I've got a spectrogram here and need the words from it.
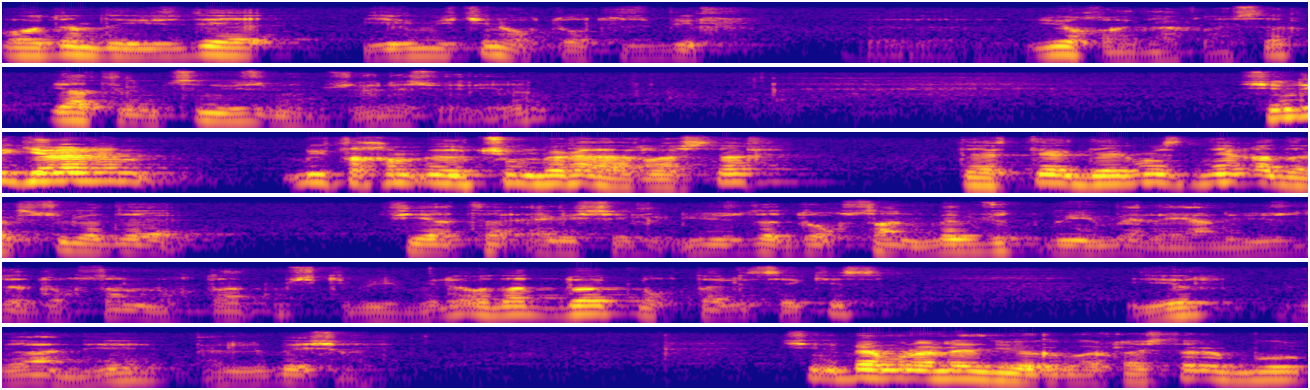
Oradan da %22.31 e, yukarıda arkadaşlar. Yatırımcısını üzmemiş öyle söyleyelim. Şimdi gelelim bir takım ölçümlere arkadaşlar. Defter değerimiz ne kadar sürede fiyata erişir? %90 mevcut büyümeyle yani %90.62 büyümeyle. O da 4.58 yıl yani 55 ay. Şimdi ben buna ne diyorum arkadaşlar? Bu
